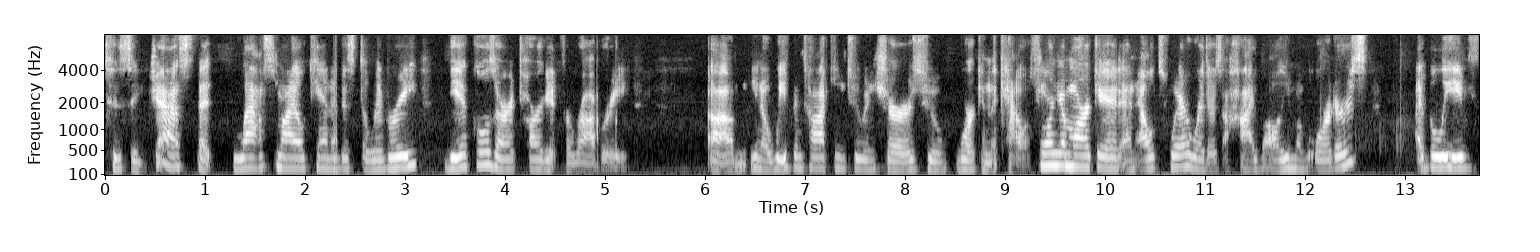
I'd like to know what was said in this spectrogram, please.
to suggest that last mile cannabis delivery vehicles are a target for robbery. Um, you know, we've been talking to insurers who work in the California market and elsewhere where there's a high volume of orders. I believe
